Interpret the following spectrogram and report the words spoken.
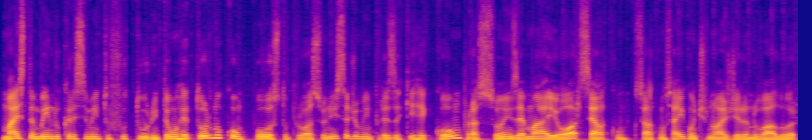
mas também do crescimento futuro. Então, o retorno composto para o acionista de uma empresa que recompra ações é maior, se ela, se ela consegue continuar gerando valor,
